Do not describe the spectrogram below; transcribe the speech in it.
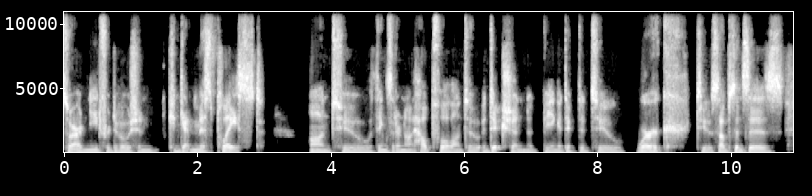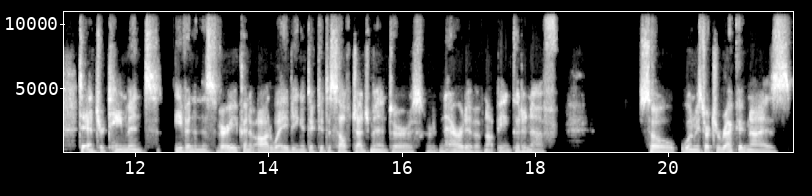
So our need for devotion can get misplaced onto things that are not helpful, onto addiction, being addicted to work, to substances, to entertainment, even in this very kind of odd way, being addicted to self judgment or sort of narrative of not being good enough. So when we start to recognize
